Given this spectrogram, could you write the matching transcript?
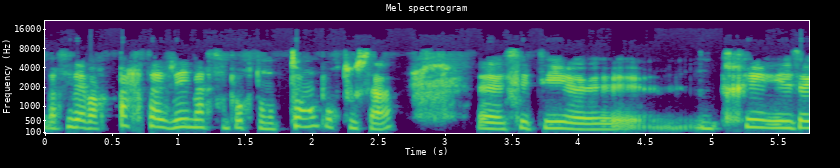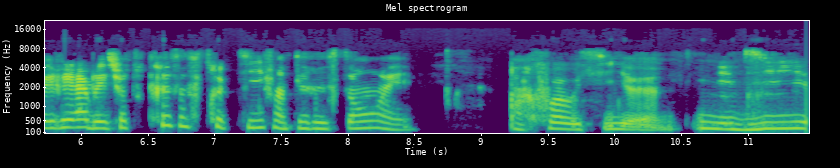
Merci d'avoir partagé, merci pour ton temps, pour tout ça. Euh, c'était très agréable et surtout très instructif, intéressant et parfois aussi inédit.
